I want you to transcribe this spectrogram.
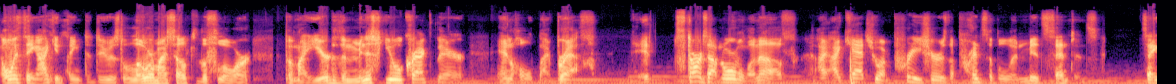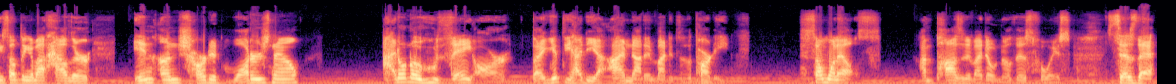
The only thing I can think to do is to lower myself to the floor, put my ear to the minuscule crack there, and hold my breath. It starts out normal enough. I, I catch who I'm pretty sure is the principal in mid sentence, saying something about how they're in uncharted waters now. I don't know who they are, but I get the idea I'm not invited to the party. Someone else, I'm positive I don't know this voice, says that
